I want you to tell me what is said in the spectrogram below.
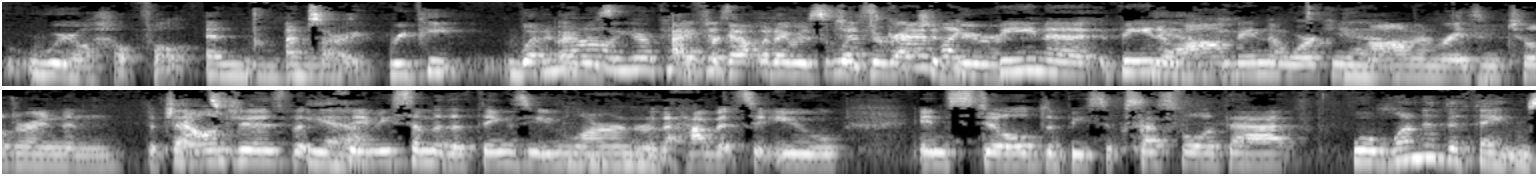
real helpful and i'm mm-hmm. sorry repeat what i was you're okay. i Just- forgot what i was what direction kind of like we were being a being a mom, being the working Yeah. mom, and raising children, and the challenges, but yeah. maybe some of the things that you learned or mm-hmm. the habits that you instilled to be successful at that. Well, one of the things,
